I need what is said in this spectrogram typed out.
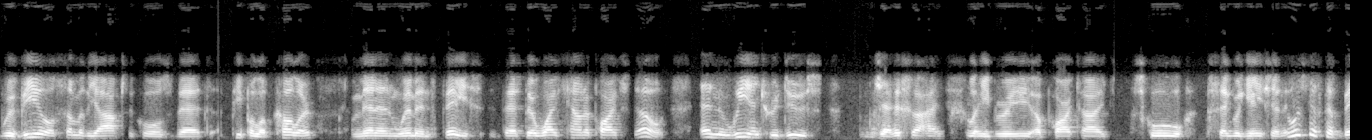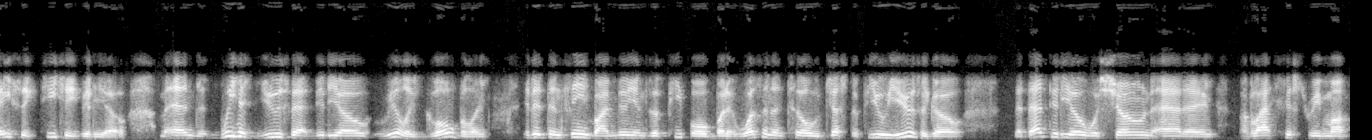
reveals some of the obstacles that people of color, men and women face that their white counterparts don't. And we introduced genocide, slavery, apartheid, school segregation. It was just a basic teaching video. And we had used that video really globally it had been seen by millions of people, but it wasn't until just a few years ago that that video was shown at a, a Black History Month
